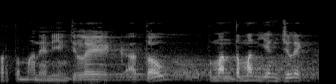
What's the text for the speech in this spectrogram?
Pertemanan yang jelek atau teman-teman yang jelek.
